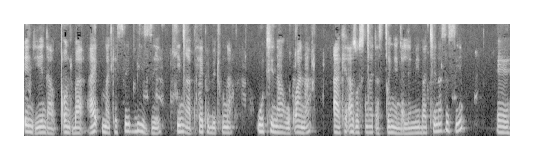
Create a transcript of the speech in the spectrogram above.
endiye ndaqonda uba hayi makhe sebize ingcaphephe bethuna uthi na ngokwana akhe azosinceda sicinge ngale miba. Thina sisi eh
